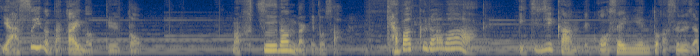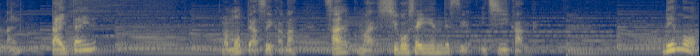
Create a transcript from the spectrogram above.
安いの高いのっていうと、まあ普通なんだけどさ、キャバクラは1時間で5000円とかするじゃない？大体ね。まあもっと安いかな。3、まあ4、5000円ですよ。1時間で。でも、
